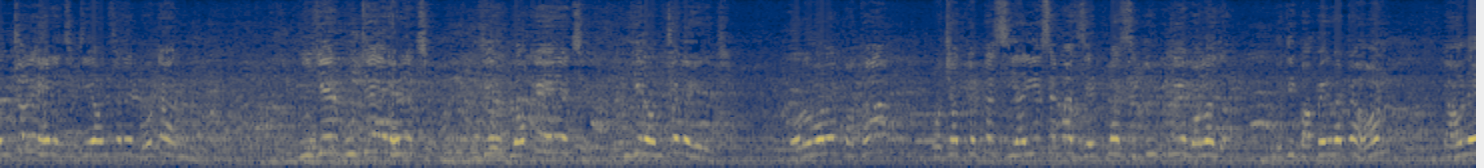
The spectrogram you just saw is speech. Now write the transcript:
অঞ্চলে হেরেছে, যে অঞ্চলের ভোটার নিজের বুথে হেরেছে, নিজের ব্লকে হেরেছে, নিজের অঞ্চলে হেরেছে। বড় বড় কথা, পঁচাত্তরটা সিআইএসএ বা জেড প্লাস সিকিউরিটি নিয়ে বলা যায়। যদি বাপের বেটা হন, তাহলে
